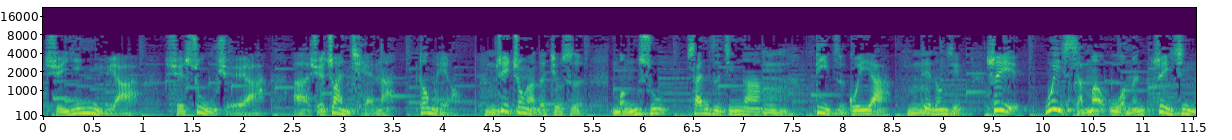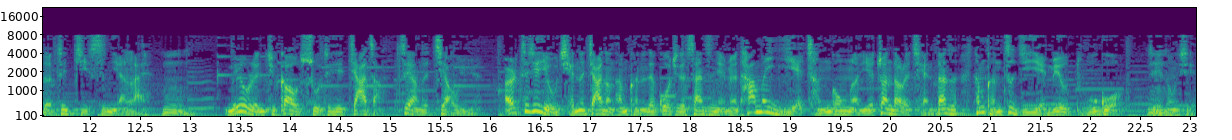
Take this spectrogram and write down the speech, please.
学英语啊、学数学呀、啊学赚钱呐，都没有。最重要的就是蒙书《三字经》啊、《弟子规》啊这些东西。所以，为什么我们最近的这几十年来，嗯，没有人去告诉这些家长这样的教育？而这些有钱的家长，他们可能在过去的三十年里面，他们也成功了，也赚到了钱，但是他们可能自己也没有读过这些东西。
